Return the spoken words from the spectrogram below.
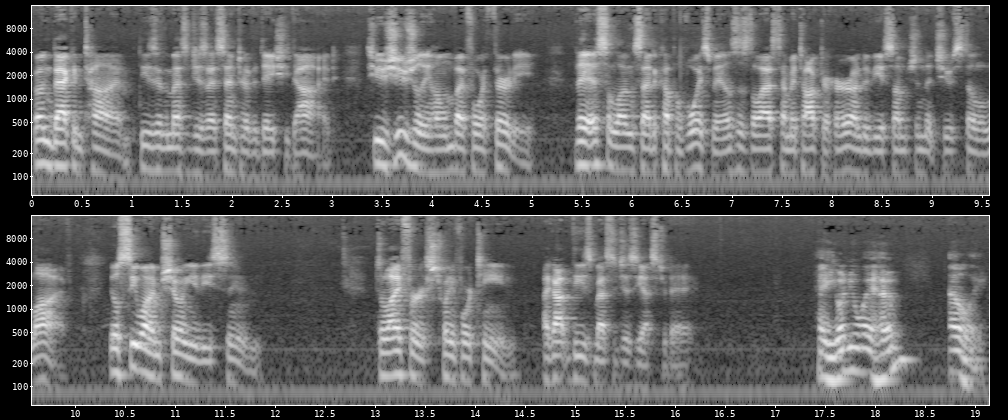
Going back in time, these are the messages I sent her the day she died. She was usually home by 4:30. This, alongside a couple voicemails, is the last time I talked to her under the assumption that she was still alive. You'll see why I'm showing you these soon. July 1st, 2014. I got these messages yesterday. Hey, you on your way home? Emily,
